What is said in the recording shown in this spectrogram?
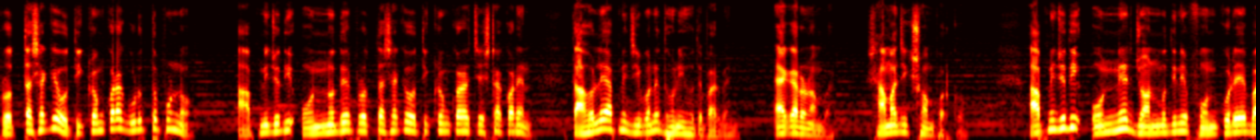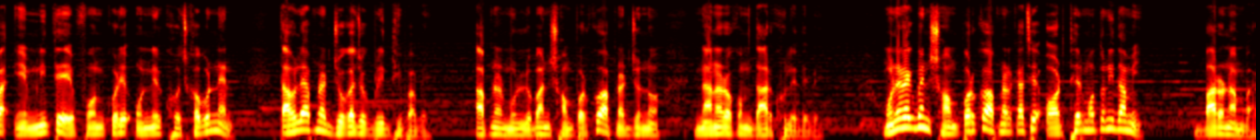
প্রত্যাশাকে অতিক্রম করা গুরুত্বপূর্ণ। আপনি যদি অন্যদের প্রত্যাশাকে অতিক্রম করার চেষ্টা করেন, তাহলে আপনি জীবনে ধনী হতে পারবেন। এগারো নম্বর, সামাজিক সম্পর্ক। আপনি যদি অন্যের জন্মদিনে ফোন করে বা এমনিতে ফোন করে অন্যের খোঁজ খবর নেন, তাহলে আপনার যোগাযোগ বৃদ্ধি পাবে। আপনার মূল্যবান সম্পর্ক আপনার জন্য নানা রকম দ্বার খুলে দেবে। মনে রাখবেন, সম্পর্ক আপনার কাছে অর্থের মতনই দামি। বারো নাম্বার,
